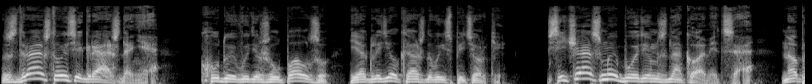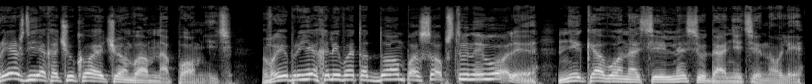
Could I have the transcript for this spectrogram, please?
«Здравствуйте, граждане!» Худой выдержал паузу и оглядел каждого из пятерки. «Сейчас мы будем знакомиться, но прежде я хочу кое о чем вам напомнить. Вы приехали в этот дом по собственной воле. Никого насильно сюда не тянули.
